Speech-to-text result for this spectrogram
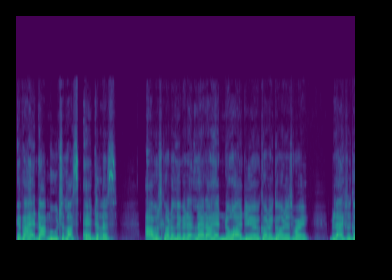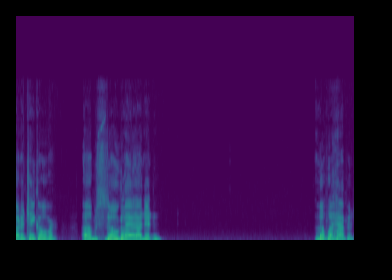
if I had not moved to Los Angeles, I was going to live in Atlanta. I had no idea it was going to go this way. Blacks were going to take over. I'm so glad I didn't. Look what happened.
